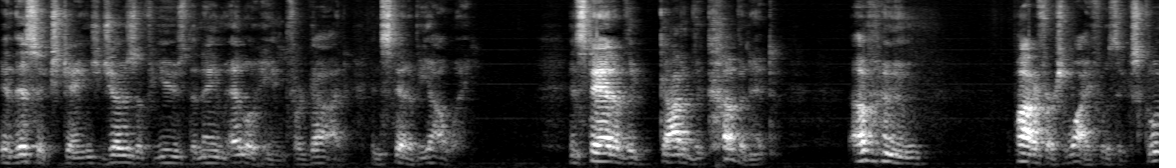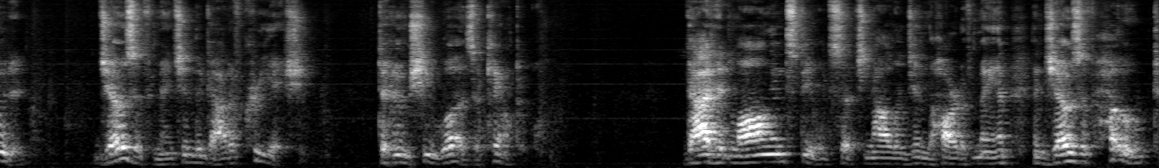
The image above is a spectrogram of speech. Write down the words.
In this exchange, Joseph used the name Elohim for God instead of Yahweh. Instead of the God of the covenant, of whom Potiphar's wife was excluded, Joseph mentioned the God of creation, to whom she was accountable. God had long instilled such knowledge in the heart of man, and Joseph hoped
